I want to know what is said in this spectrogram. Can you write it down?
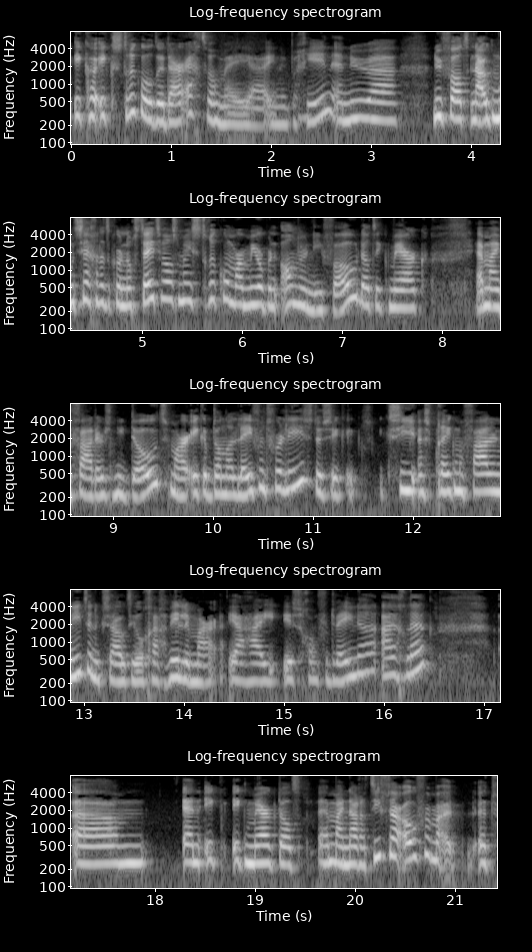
ik, ik strukkelde daar echt wel mee eh, in het begin. En nu, eh, nu valt... Nou, ik moet zeggen dat ik er nog steeds wel eens mee strukkel, maar meer op een ander niveau. Dat ik merk... Hè, mijn vader is niet dood, maar ik heb dan een levend verlies. Dus ik, ik, ik zie en spreek mijn vader niet. En ik zou het heel graag willen, maar ja, hij is gewoon verdwenen eigenlijk. Ehm, en ik, ik merk dat hè, mijn narratief daarover, maar het,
